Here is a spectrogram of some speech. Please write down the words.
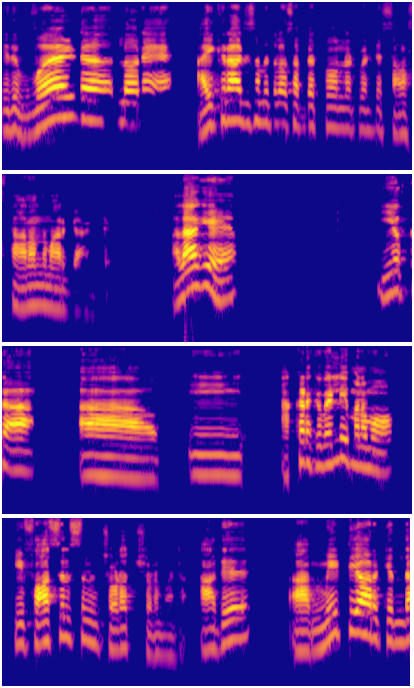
ఇది వరల్డ్లోనే ఐక్యరాజ్య సమితిలో సభ్యత్వం ఉన్నటువంటి సంస్థ ఆనంద మార్గ అంటే. అలాగే ఈ యొక్క ఈ అక్కడికి వెళ్ళి మనము ఈ ఫాసిల్స్ని చూడొచ్చు అనమాట అదే మీటిఆర్ కింద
